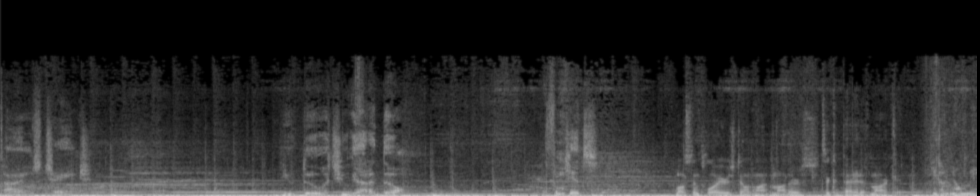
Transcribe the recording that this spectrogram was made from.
Times change. You do what you gotta do. For kids. Most employers don't want mothers. It's a competitive market. You don't know me.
